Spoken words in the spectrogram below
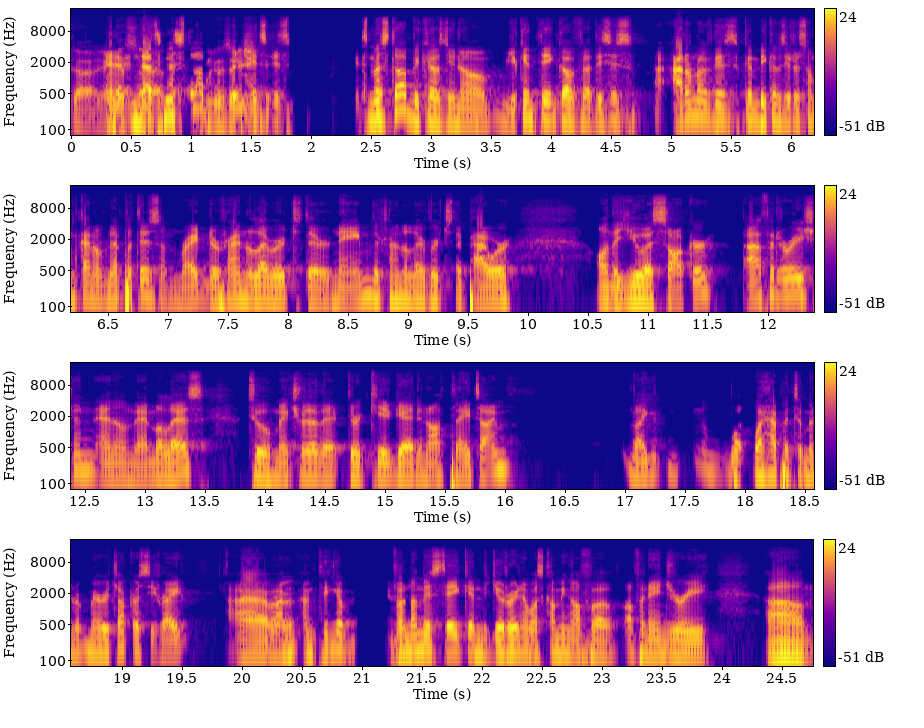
and, and, that's uh, messed up. It's it's it's messed up because you know you can think of that this is I don't know if this can be considered some kind of nepotism, right? They're trying to leverage their name, they're trying to leverage the power on the U.S. Soccer uh, Federation and on the MLS to make sure that their, their kid get enough playtime. Like what what happened to meritocracy, right? Uh, right. I'm, I'm, thinking, if I'm not mistaken, Gio Reyna was coming off of, of an injury. Um,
